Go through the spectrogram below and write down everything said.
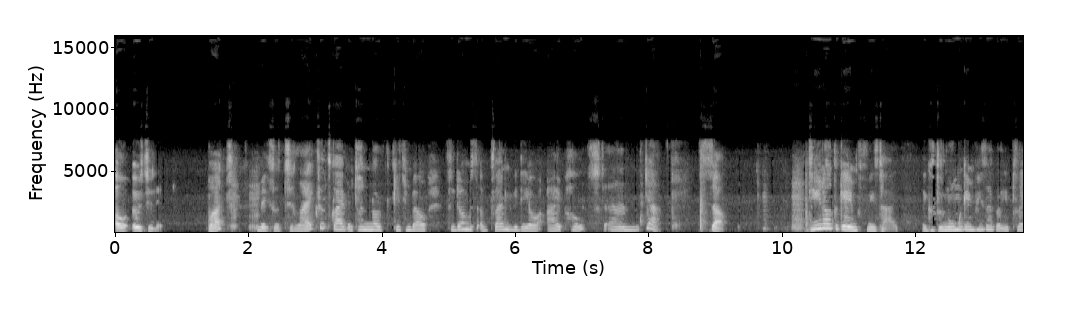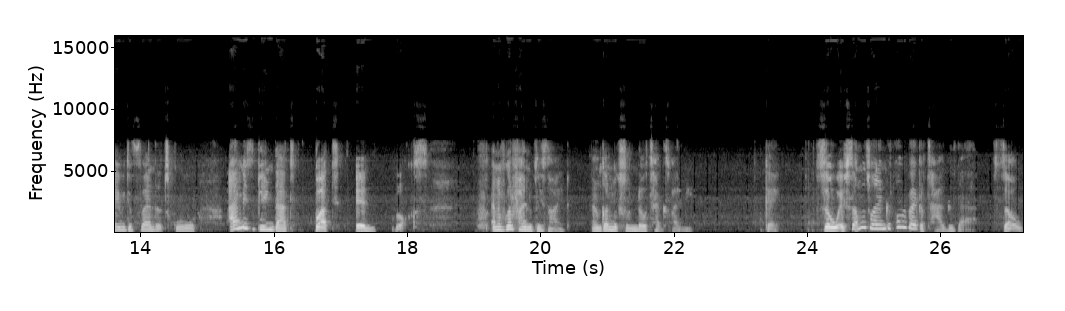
Oh, it was too late. But make sure to like, subscribe, and turn the notification bell so you don't miss a brand video I post. And yeah. So, do you know the game Freeze Tag? Like the normal game Freeze Tag that you play with your friend at school. I'm basically playing that, but in Roblox. And I've got to find a place to hide. And I'm gonna make sure no tags find me. Okay. So if someone's running, it's probably like a tag is there. So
